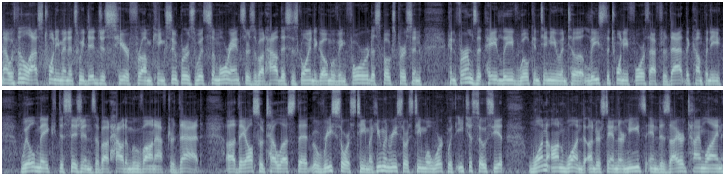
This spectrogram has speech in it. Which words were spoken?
Now, within the last 20 minutes, we did just hear from King Soopers with some more answers about how this is going to go moving forward. A spokesperson confirms that paid leave will continue until at least the 24th. After that, the company will make decisions about how to move on after that. Uh, they also tell us that a resource team, a human resource team, will work with each associate one-on-one to understand their needs and desired timeline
